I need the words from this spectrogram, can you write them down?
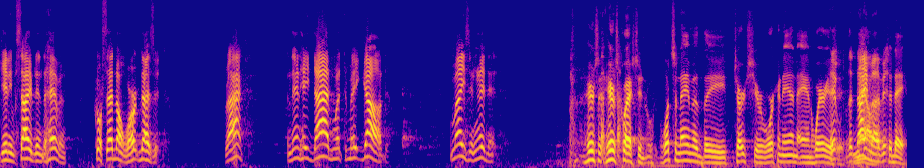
get him saved into heaven. Of course, that don't work, does it? Right? And then he died and went to meet God. Amazing, isn't it? Here's a, here's a question. What's the name of the church you're working in, and where is it? it the name of it today.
